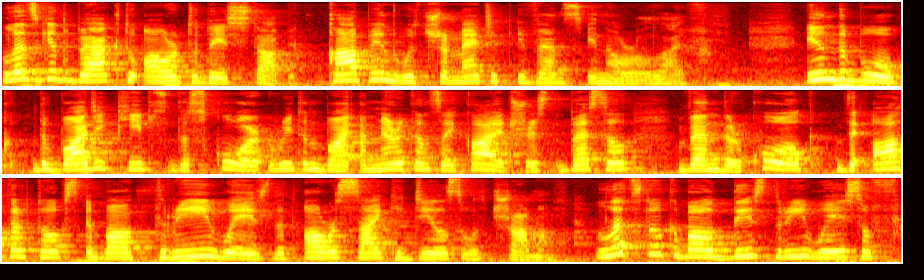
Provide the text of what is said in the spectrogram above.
Let's get back to our today's topic, coping with traumatic events in our life. In the book, The Body Keeps the Score, written by American psychiatrist Bessel van der Kolk, the author talks about three ways that our psyche deals with trauma. Let's talk about these three ways of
